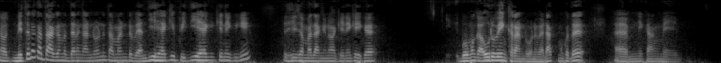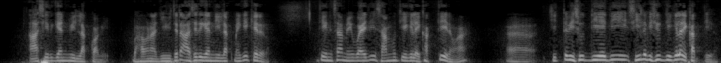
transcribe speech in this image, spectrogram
නමුත් මෙතන කතා කරන දැනගන්න ඕනේ Tamanට වැඳිය හැකි පිදිය හැකි කෙනෙක්ගේ සිල් සමාදන් වෙනවා කියන එක ඒක බොහොම ගෞරවයෙන් කරන්න ඕනේ වැඩක්. මොකද නිකන් මේ ආශිර්ගන්විල්ලක් වගේ. භාවනා ජීවිතේට ආශිර්ගන්විල්ලක් මේකේ කෙරෙනවා. ඒ නිසා මේ වයිදී සම්මුතිය කියලා එකක් තියෙනවා. චිත්ත විසුද්ධියේදී සීල විසුද්ධිය කියලා එකක් තියෙනවා.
